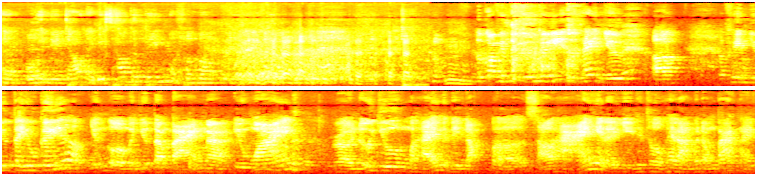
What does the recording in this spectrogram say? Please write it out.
thêm. Ủa hình như cháu này biết sáu thứ tiếng là phải không? Tôi coi phim Du Ký tôi thấy như uh, phim như Tây Du Ký á, những người mà như Tam Tạng nè yêu quái rồi nữ dương mà hãy mà bị ngập uh, sợ hãi hay là gì thì thường hay làm cái động tác này.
